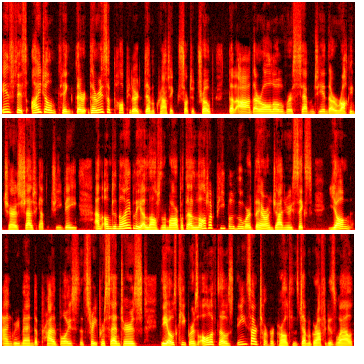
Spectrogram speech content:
is this? I don't think there there is a popular Democratic sort of trope that ah they're all over seventy in their rocking chairs shouting at the TV, and undeniably a lot of them are. But a lot of people who were there on January sixth, young angry men, the Proud Boys, the Three Percenters, the Oath Keepers, all of those. These are Tucker Carlson's demographic as well.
